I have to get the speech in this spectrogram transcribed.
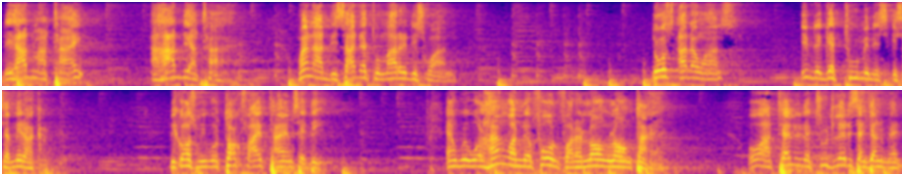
They had my time, I had their time. When I decided to marry this one, those other ones, if they get two minutes, it's a miracle. Because we will talk five times a day. And we will hang on the phone for a long, long time. Oh, I tell you the truth, ladies and gentlemen.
